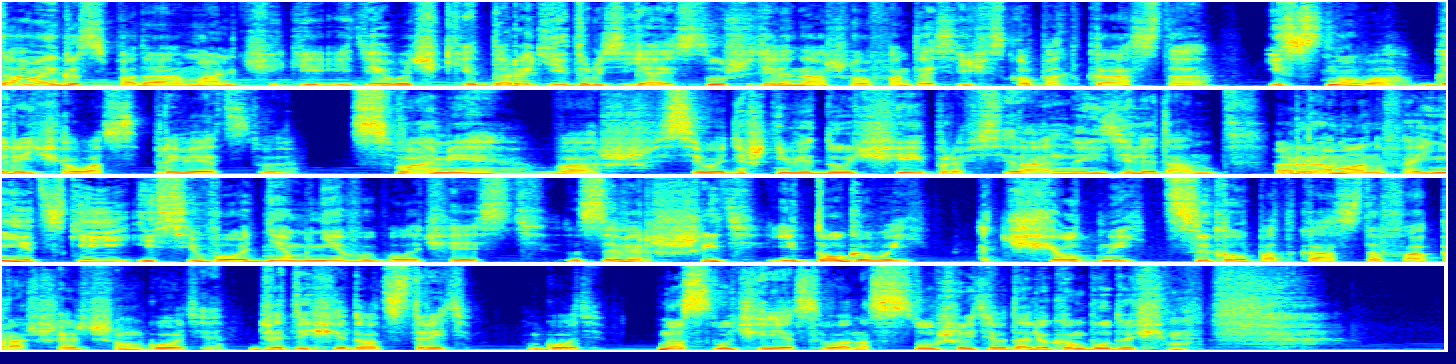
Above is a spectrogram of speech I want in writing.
Дамы и господа, мальчики и девочки, дорогие друзья и слушатели нашего фантастического подкаста, и снова горячо вас приветствую. С вами ваш сегодняшний ведущий, профессиональный дилетант Роман Файницкий, и сегодня мне выпала честь завершить итоговый отчетный цикл подкастов о прошедшем годе, 2023 годе. На случай, если вы нас слушаете в далеком будущем.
